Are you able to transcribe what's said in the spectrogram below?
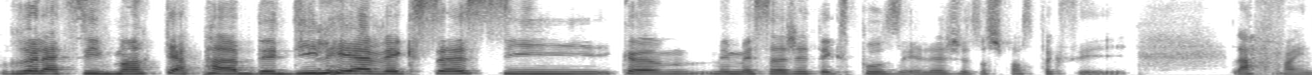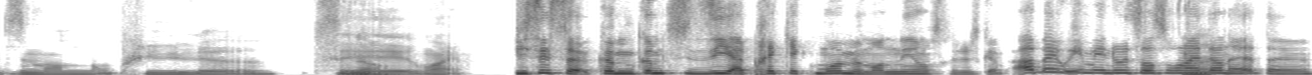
relativement capable de dealer avec ça si comme mes messages étaient exposés. Là. Je veux dire, je pense pas que c'est la fin du monde non plus. Là. C'est Non. ouais. Puis c'est ça, comme, comme tu dis, après quelques mois, à un moment donné, on serait juste comme Ah ben oui, mes nudes sont sur Ouais. Internet. hein.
